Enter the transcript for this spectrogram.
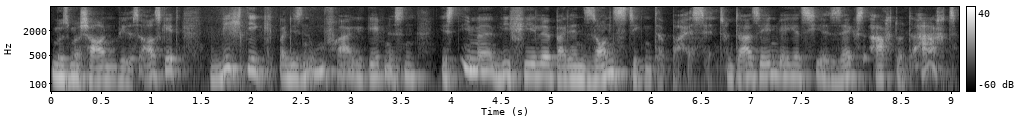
müssen wir schauen, wie das ausgeht. Wichtig bei diesen Umfrageergebnissen ist immer, wie viele bei den Sonstigen dabei sind. Und da sehen wir jetzt hier 6, 8 und 8.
